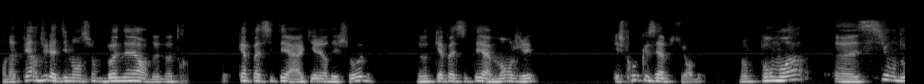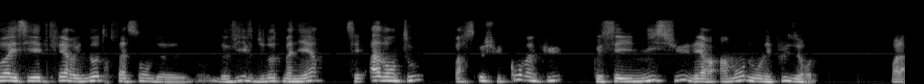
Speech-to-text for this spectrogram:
On a perdu la dimension bonheur de notre capacité à acquérir des choses, de notre capacité à manger. Et je trouve que c'est absurde. Donc pour moi, euh, si on doit essayer de faire une autre façon de, vivre d'une autre manière, c'est avant tout parce que je suis convaincu que c'est une issue vers un monde où on est plus heureux. Voilà.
